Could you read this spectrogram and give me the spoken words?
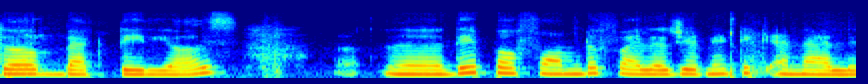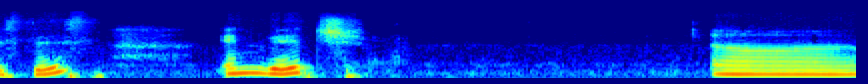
the bacterias, uh, they performed a phylogenetic analysis in which uh,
